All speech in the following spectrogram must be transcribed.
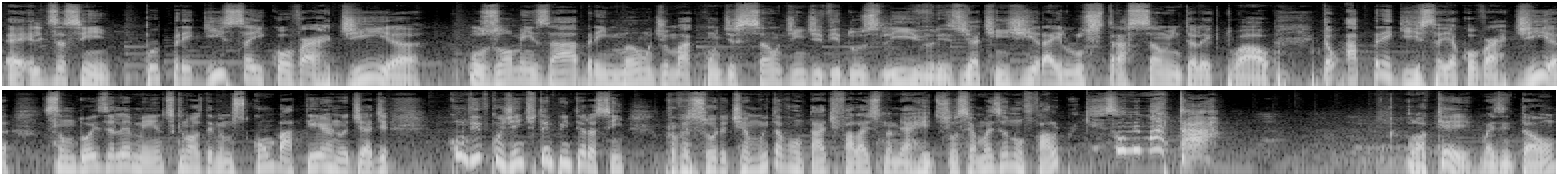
É, ele diz assim: por preguiça e covardia os homens abrem mão de uma condição de indivíduos livres, de atingir a ilustração intelectual. Então, a preguiça e a covardia são dois elementos que nós devemos combater no dia a dia. Convivo com gente o tempo inteiro assim, professor, eu tinha muita vontade de falar isso na minha rede social, mas eu não falo porque eles vão me matar. Ok, mas então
